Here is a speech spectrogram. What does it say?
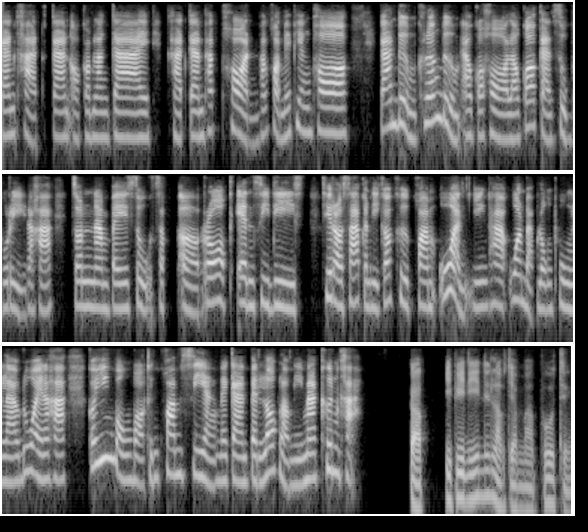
การขาดการออกกำลังกาย ขาดการพักผ่อน พักผ่อนไม่เพียงพอ การดื่มเครื่องดื่มแอลกอฮอล์แล้วก็การสูบบุหรี่นะคะ จนนำไปสู่โรค NCD ที่เราทราบกันดีก็คือความอ้วนยิ่งถ้าอ้วนแบบลงพุงแล้วด้วยนะคะ ก็ยิ่งบ่งบอกถึงความเสี่ยงในการเป็นโรคเหล่านี้มากขึ้นค่ะ ครับ EP นี้นี่เราจะมาพูดถึง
